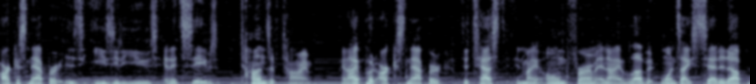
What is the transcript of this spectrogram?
ArchiSnapper is easy to use and it saves tons of time. And I put ArchiSnapper to test in my own firm and I love it. Once I set it up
